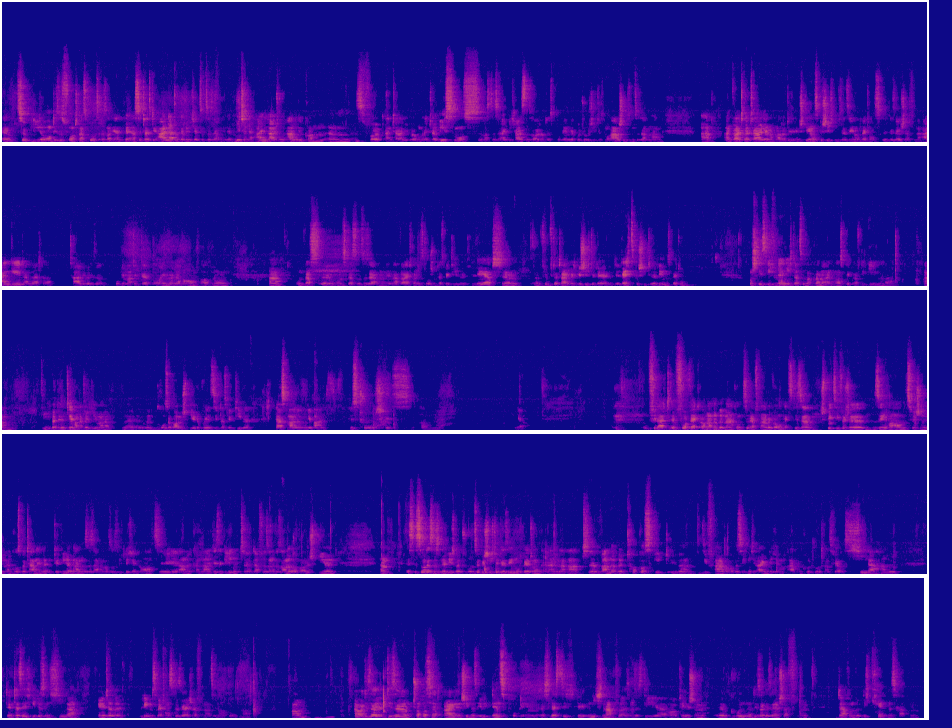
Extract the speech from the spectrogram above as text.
ähm, zur Gliederung dieses Vortrags kurz, also der erste Teil ist die Einleitung, da bin ich jetzt sozusagen in der Mitte der Einleitung angekommen. Ähm, es folgt ein Teil über Humanitarismus, was das eigentlich heißen soll und das Problem der Kulturgeschichte des Moralischen in diesem Zusammenhang. Äh, ein weiterer Teil, der nochmal auf die Entstehungsgeschichten dieser Seen- und Rettungsgesellschaften eingeht, ein weiterer Teil über diese Problematik der Räume, der Raumordnung. Ähm, und was äh, uns das sozusagen in einer weiteren historischen Perspektive lehrt. Ähm, fünfter Teil über die Geschichte der, der, Rechtsgeschichte der Lebensrettung. Und schließlich, wenn ich dazu noch komme, ein Ausblick auf die Gegenwart, ähm, die bei diesem Thema natürlich immer eine, eine, große Rolle spielt, obwohl jetzt die Perspektive erstmal irgendwie rein historisch ist. Ähm, ja vielleicht äh, vorweg auch noch eine Bemerkung zu der Frage, warum jetzt dieser spezifische Seeraum zwischen Großbritannien und den Niederlanden, also sagen wir mal so südliche Nordsee, Ärmelkanal, diese Gegend äh, dafür so eine besondere Rolle spielen. Ähm, es ist so, dass es in der Literatur zur Geschichte der Seenotrettung eine Art äh, wandernde Topos gibt über die Frage, ob es sich nicht eigentlich um einen Kulturtransfer aus China handelt. Denn tatsächlich gibt es in China ältere Lebensrettungsgesellschaften als in Europa. Ähm, aber dieser, dieser Topos hat ein entschiedenes Evidenzproblem. Es lässt sich äh, nicht nachweisen, dass die äh, europäischen äh, Gründer dieser Gesellschaften davon wirklich Kenntnis hatten.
